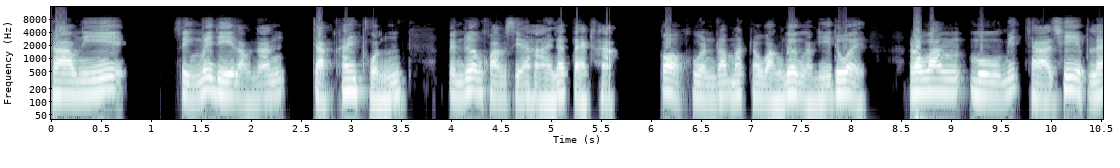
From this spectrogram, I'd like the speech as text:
คราวนี้สิ่งไม่ดีเหล่านั้นจะให้ผลเป็นเรื่องความเสียหายและแตกหัก ก็ควรระมัดระวังเรื่องเหล่านี้ด้วย ระวังหมู่มิจฉาชีพและ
